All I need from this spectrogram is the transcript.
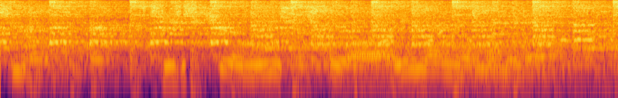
知識や認識とは曖昧なものだ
